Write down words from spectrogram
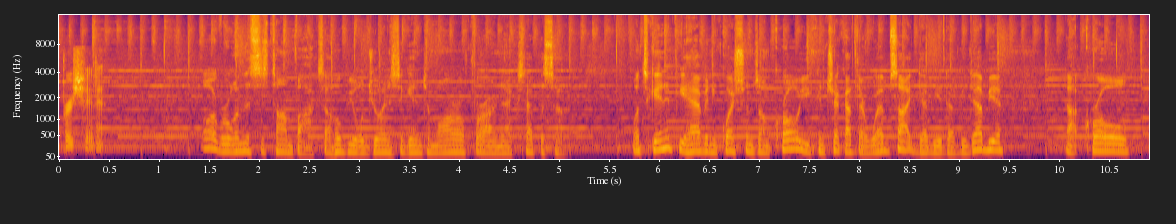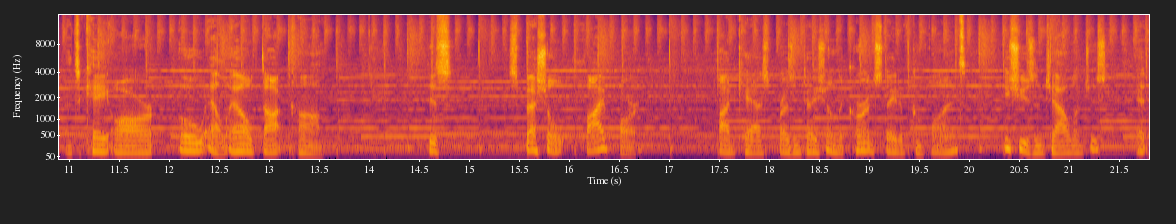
Appreciate it. Hello, everyone. This is Tom Fox. I hope you will join us again tomorrow for our next episode. Once again, if you have any questions on Kroll, you can check out their website, www.kroll, that's K-R-O-L-L dot com. This special five part podcast presentation on the current state of compliance, issues and challenges, it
